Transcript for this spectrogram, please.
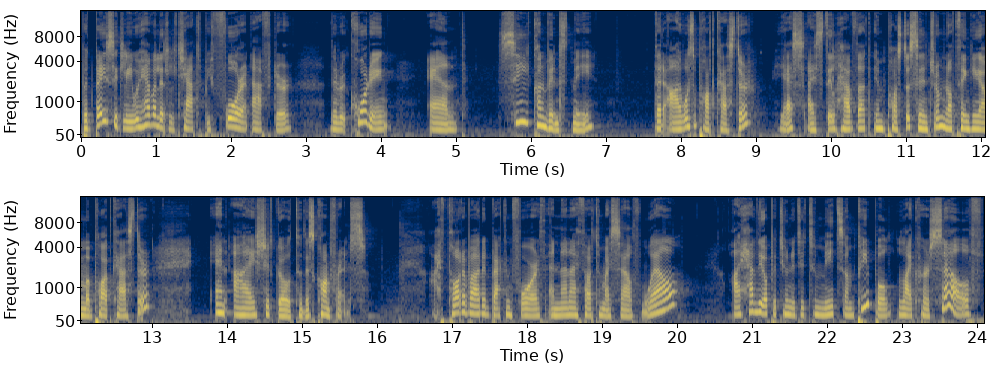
But basically, we have a little chat before and after the recording, and she convinced me that I was a podcaster. Yes, I still have that imposter syndrome, not thinking I'm a podcaster, and I should go to this conference. I thought about it back and forth, and then I thought to myself, well, I have the opportunity to meet some people like herself,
